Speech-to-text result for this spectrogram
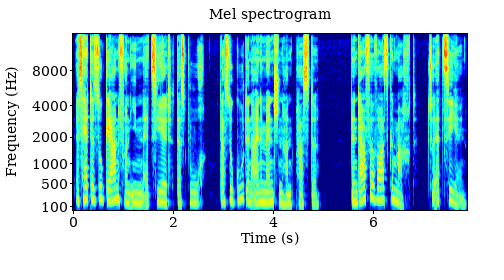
Es hätte so gern von ihnen erzählt, das Buch, das so gut in eine Menschenhand passte. Denn dafür war es gemacht, zu erzählen,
